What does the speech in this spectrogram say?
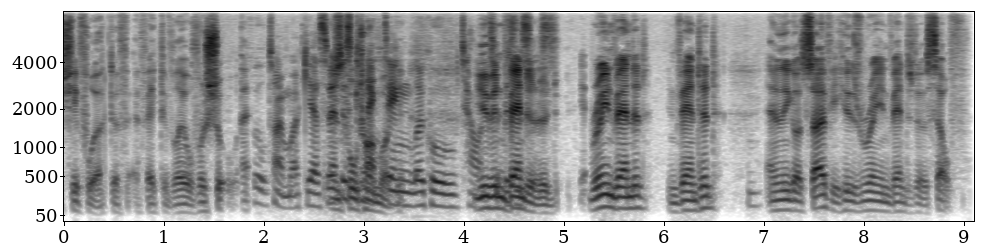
shift work, effectively, or for sure. Full time work, yeah. So And it's just full-time work, yeah. local talent. You've invented businesses. it, Yeah. reinvented, invented, mm. and then you got Sophie, who's reinvented herself.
